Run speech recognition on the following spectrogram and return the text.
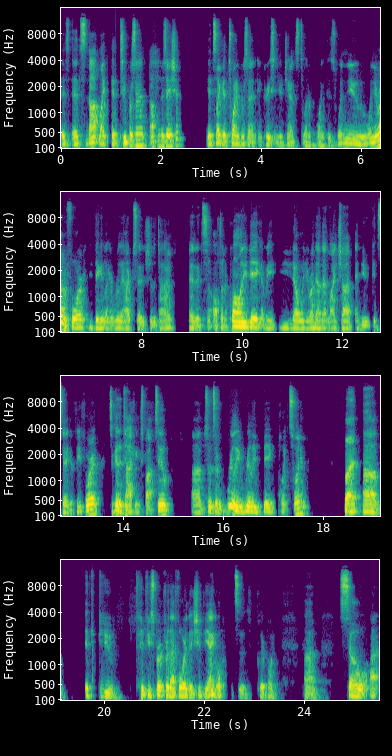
It's it's not like a two percent optimization. It's like a twenty percent increase in your chance to win a point. Because when you when you run a four, you dig it like a really high percentage of the time and it's often a quality dig. I mean, you know, when you run down that line shot and you can stay on your feet for it, it's a good attacking spot too. Um, so it's a really, really big point swing. But um, if you if you sprint for that forward, and they shoot the angle. It's a clear point. Um, so uh,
